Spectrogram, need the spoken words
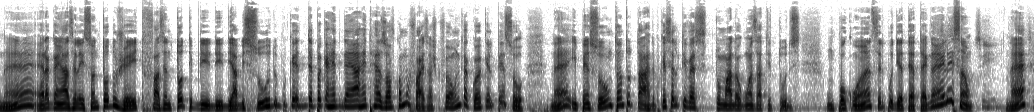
né? Era ganhar as eleições de todo jeito, fazendo todo tipo de, de, de, absurdo, porque depois que a gente ganhar, a gente resolve como faz. Acho que foi a única coisa que ele pensou, né? E pensou um tanto tarde, porque se ele tivesse tomado algumas atitudes um pouco antes, ele podia ter até ganhar a eleição, sim, né? Sim.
